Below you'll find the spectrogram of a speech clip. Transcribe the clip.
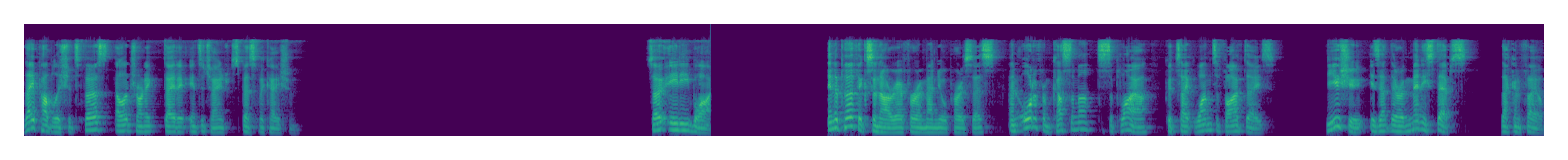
they published its first electronic data interchange specification. So EDI in a perfect scenario for a manual process, an order from customer to supplier could take one to five days. The issue is that there are many steps that can fail.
